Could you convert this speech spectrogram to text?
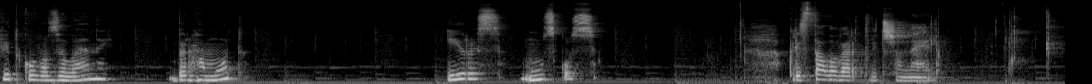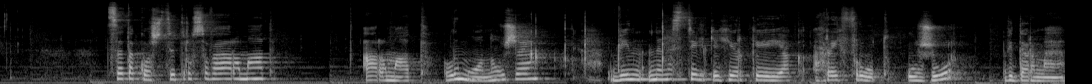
квітково-зелений, бергамот, ірис, мускус, крісталоверт від Шанель. Це також цитрусовий аромат, аромат лимону вже. Він не настільки гіркий, як грейпфрут у жур від Арме.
